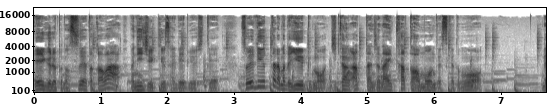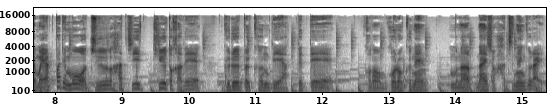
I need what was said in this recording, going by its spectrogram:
A グループの末とかは、ま、29歳デビューして、それで言ったらまだゆうぴも時間あったんじゃないかとは思うんですけども、でもやっぱりもう18、9とかでグループ組んでやってて、この5、6年、もうないしょ8年ぐらい、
